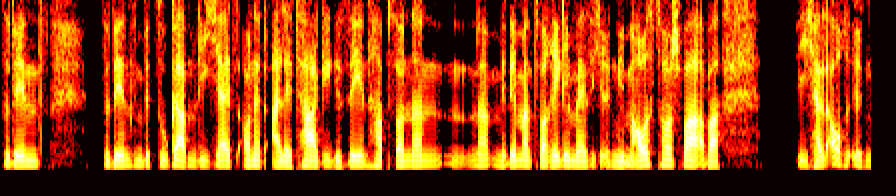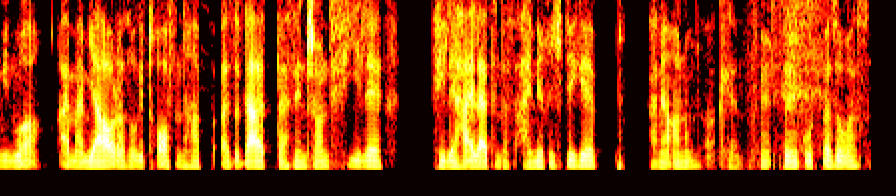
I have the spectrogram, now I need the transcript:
zu denen es zu denen es einen Bezug gaben, die ich ja jetzt auch nicht alle Tage gesehen habe, sondern na, mit denen man zwar regelmäßig irgendwie im Austausch war, aber die ich halt auch irgendwie nur einmal im Jahr oder so getroffen habe. Also da, da sind schon viele, viele Highlights und das eine richtige, keine Ahnung. Okay. Ich bin gut bei sowas.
